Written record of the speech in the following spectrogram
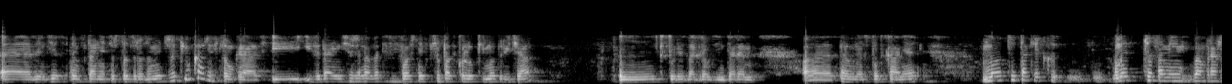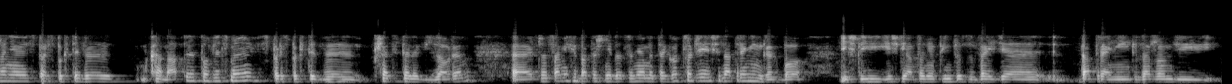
e, więc jestem w stanie też to zrozumieć, że piłkarze chcą grać i, i wydaje mi się, że nawet właśnie w przypadku Luki Modricia, mm, który zagrał z Interem e, pełne spotkanie, no to tak jak my czasami mam wrażenie z perspektywy kanapy powiedzmy, z perspektywy przed telewizorem, czasami chyba też nie doceniamy tego, co dzieje się na treningach, bo jeśli, jeśli Antonio Pintus wejdzie na trening, zarządzi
